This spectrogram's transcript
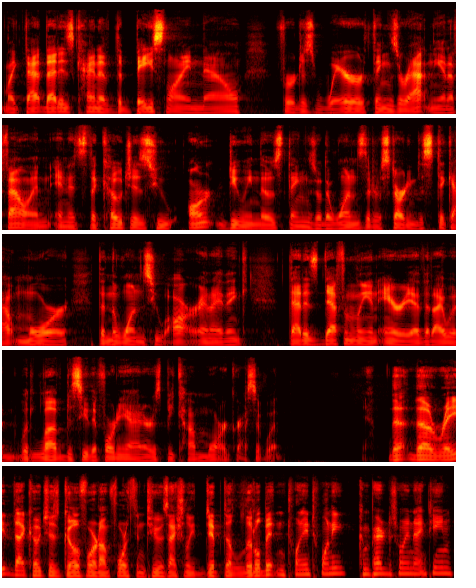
Like that that is kind of the baseline now for just where things are at in the NFL, and and it's the coaches who aren't doing those things are the ones that are starting to stick out more than the ones who are, and I think. That is definitely an area that I would would love to see the 49ers become more aggressive with. Yeah. The the rate that coaches go for it on fourth and two has actually dipped a little bit in 2020 compared to 2019,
